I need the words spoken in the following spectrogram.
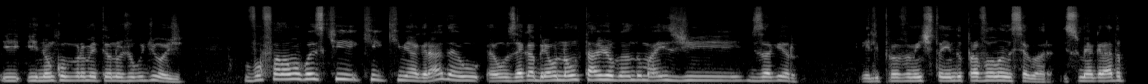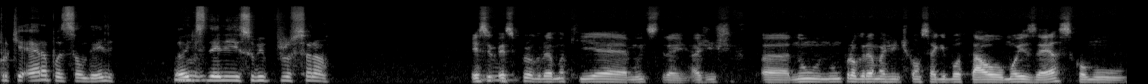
e, e não comprometeu no jogo de hoje. Vou falar uma coisa que, que, que me agrada, é o, é o Zé Gabriel não tá jogando mais de, de zagueiro. Ele provavelmente tá indo pra volância agora. Isso me agrada porque era a posição dele Uhum. antes dele subir pro profissional. Esse, hum. esse programa aqui é muito estranho. A gente, uh, num, num programa, a gente consegue botar o Moisés como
